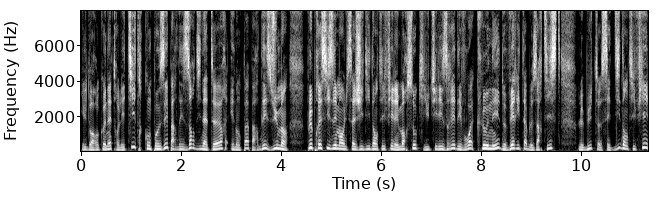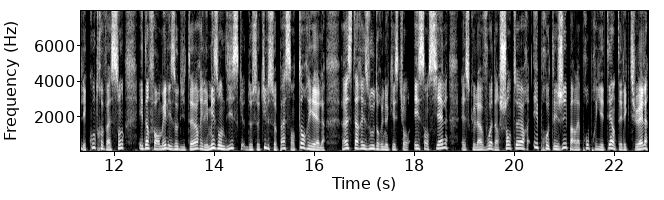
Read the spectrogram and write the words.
Il doit reconnaître les titres composés par des ordinateurs et non pas par des humains. Plus précisément, il s'agit d'identifier les morceaux qui utiliseraient des voix clonées de véritables artistes. Le but, c'est d'identifier les contrefaçons et d'informer les auditeurs et les maisons de disques de ce qu'il se passe en temps réel. Reste à résoudre une question essentielle. Est-ce que la voix d'un chanteur est protégée par la propriété intellectuelle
